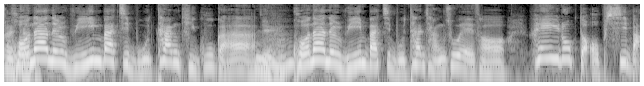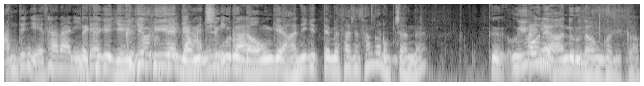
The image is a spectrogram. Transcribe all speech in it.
아니, 권한을 위임받지 못한 기구가 예. 권한을 위임받지 못한 장소에서 회의록도 없이 만든 예산안인데 그게 예결위의 명칭으로 아닙니까? 나온 게 아니기 때문에 사실 상관없지 않나요? 그 의원의 아니, 안으로 나온 거니까.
